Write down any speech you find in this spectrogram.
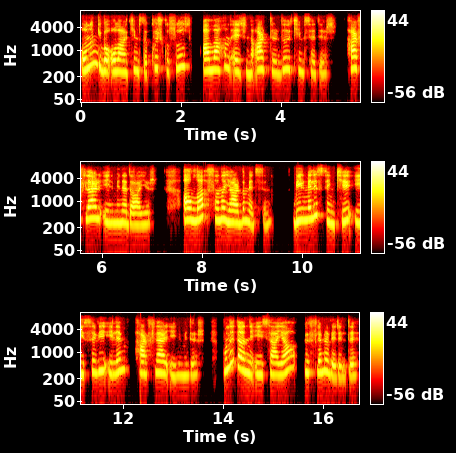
Onun gibi olan kimse kuşkusuz Allah'ın ecrini arttırdığı kimsedir. Harfler ilmine dair. Allah sana yardım etsin. Bilmelisin ki İsevi ilim harfler ilmidir. Bu nedenle İsa'ya üfleme verildi.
